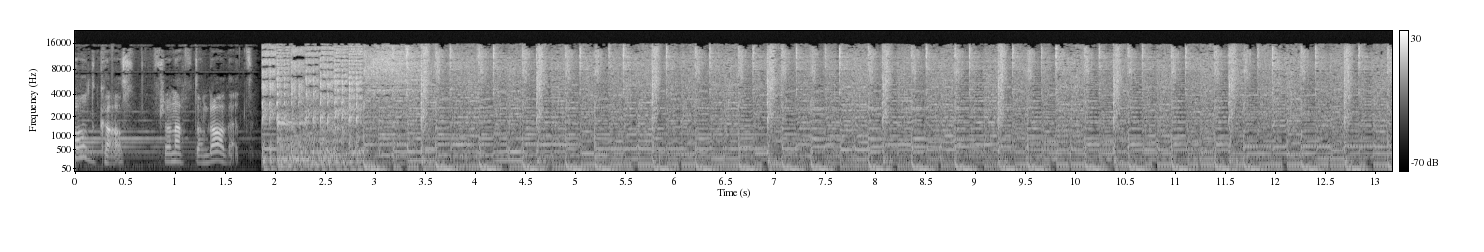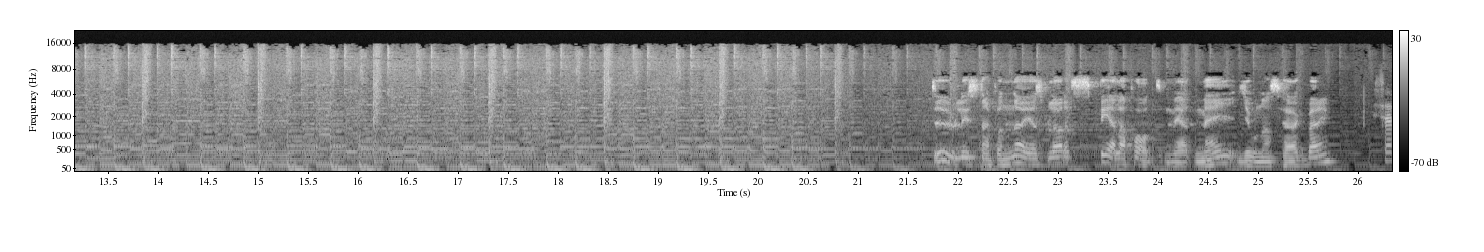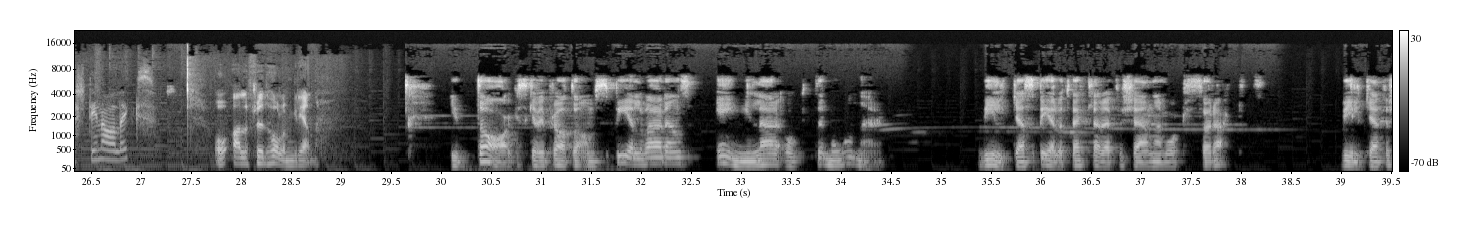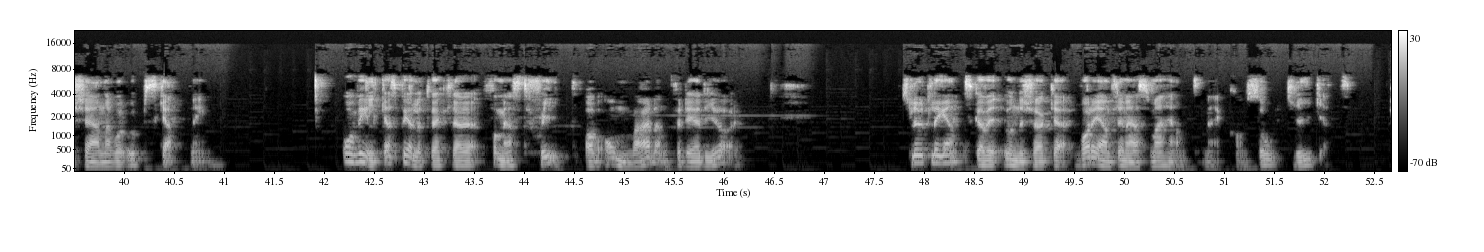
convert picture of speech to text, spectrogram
podcast från Aftonbladet. Du lyssnar på Nöjesbladets spelarpodd med mig, Jonas Högberg. Kerstin Alex. Och Alfred Holmgren. Idag ska vi prata om spelvärldens änglar och demoner. Vilka spelutvecklare förtjänar vårt förakt? Vilka förtjänar vår uppskattning? Och vilka spelutvecklare får mest skit av omvärlden för det de gör? Slutligen ska vi undersöka vad det egentligen är som har hänt med konsolkriget.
